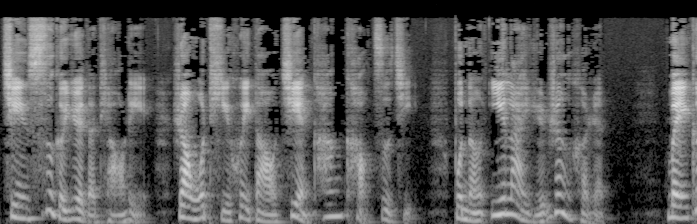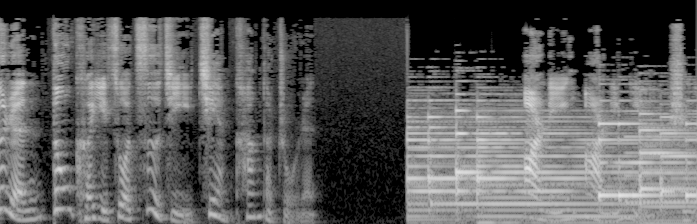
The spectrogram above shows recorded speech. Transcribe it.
近四个月的调理，让我体会到健康靠自己，不能依赖于任何人。每个人都可以做自己健康的主人。二零二零年十一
